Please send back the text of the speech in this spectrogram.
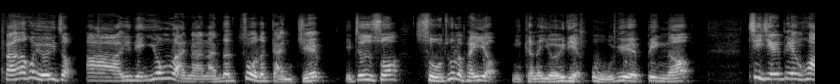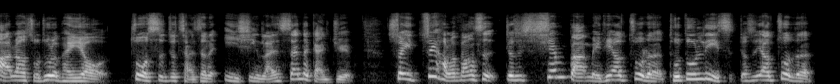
反而会有一种啊有点慵懒啊懒得做的感觉。也就是说，属兔的朋友，你可能有一点五月病哦。季节变化让属兔的朋友做事就产生了意兴阑珊的感觉，所以最好的方式就是先把每天要做的 to do list，就是要做的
